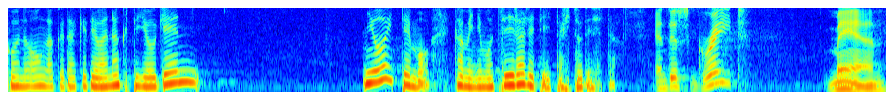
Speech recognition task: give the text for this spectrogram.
この音楽だけではなくて予言においても神に用いられていた人でした And this great man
